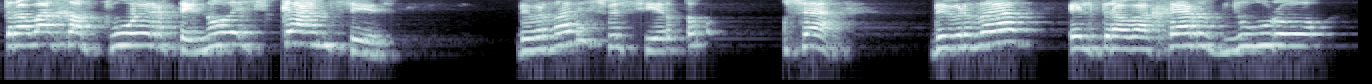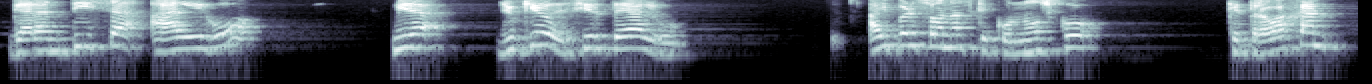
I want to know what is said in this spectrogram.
Trabaja fuerte, no descanses. ¿De verdad eso es cierto? O sea, ¿de verdad el trabajar duro garantiza algo? Mira, yo quiero decirte algo. Hay personas que conozco que trabajan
